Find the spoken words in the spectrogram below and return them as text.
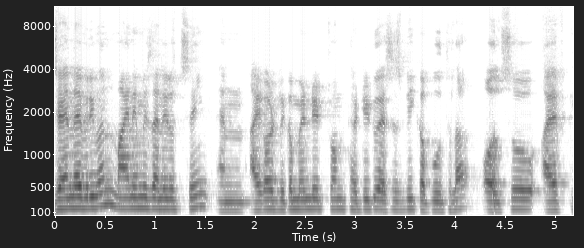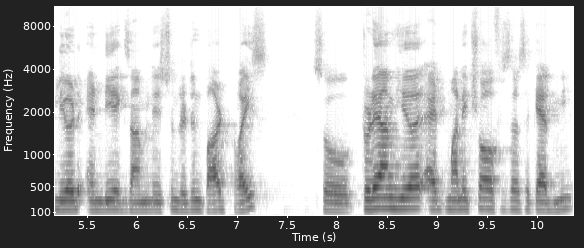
Jain everyone, my name is Anirudh Singh and I got recommended from 32 SSB Kapurthala. Also, I have cleared NDA examination written part twice. So today I'm here at Manekshaw Officers Academy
